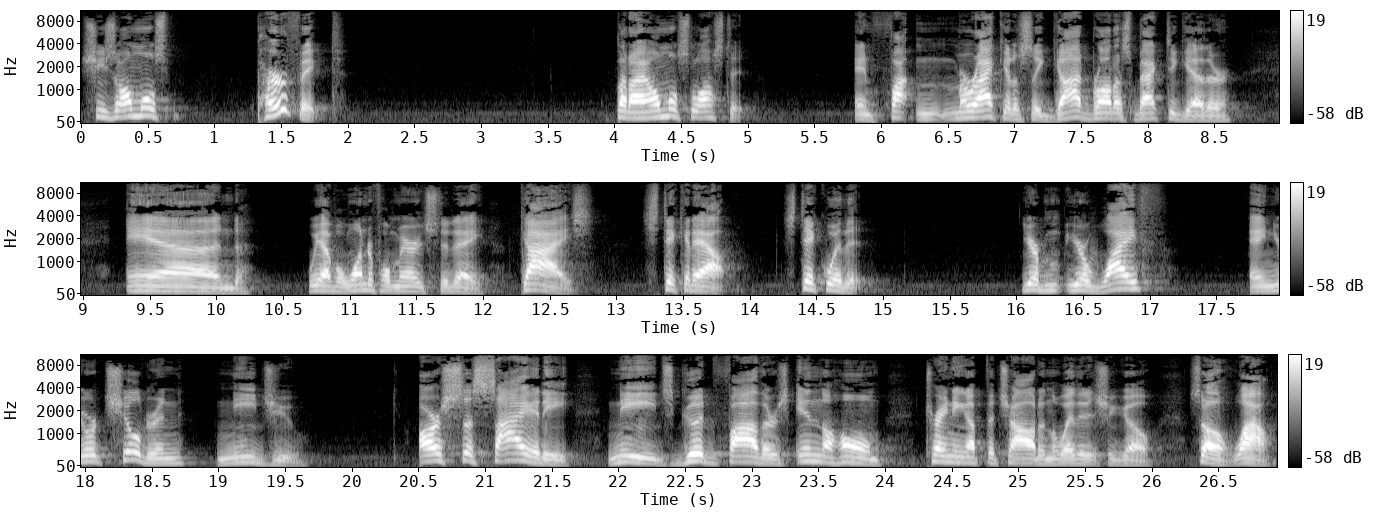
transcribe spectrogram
She's almost perfect. But I almost lost it. And fi- miraculously, God brought us back together, and we have a wonderful marriage today. Guys, stick it out, stick with it. Your, your wife and your children need you. Our society needs good fathers in the home training up the child in the way that it should go. So, wow.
